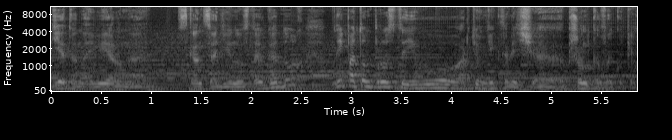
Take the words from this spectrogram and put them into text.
где-то, наверное, с конца 90-х годов, и потом просто его Артем Викторович э, Пшонко выкупил.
